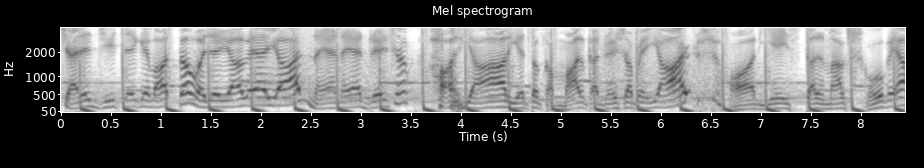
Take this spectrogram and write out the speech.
चैलेंज जीतने के बाद तो मज़ा ही आ गया यार नया नया ड्रेसअप और यार, ये तो कमाल का ड्रेसअप है यार। और ये स्कल मार्क्स हो गया।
